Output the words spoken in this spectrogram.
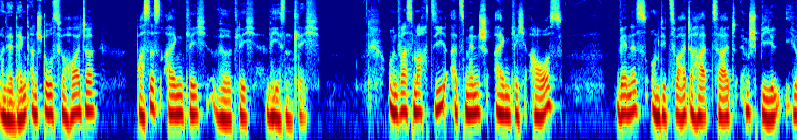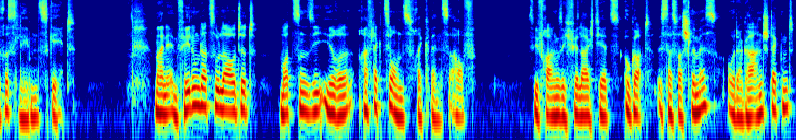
Und der Denkanstoß für heute was ist eigentlich wirklich wesentlich? Und was macht sie als Mensch eigentlich aus, wenn es um die zweite Halbzeit im Spiel ihres Lebens geht? Meine Empfehlung dazu lautet, motzen Sie Ihre Reflexionsfrequenz auf. Sie fragen sich vielleicht jetzt, oh Gott, ist das was Schlimmes oder gar ansteckend?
